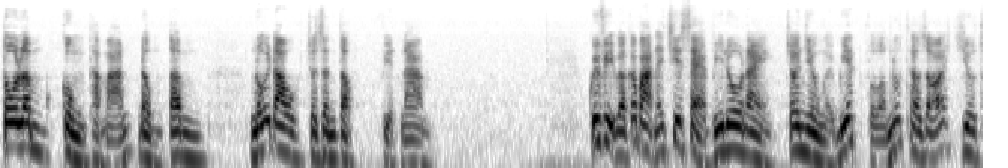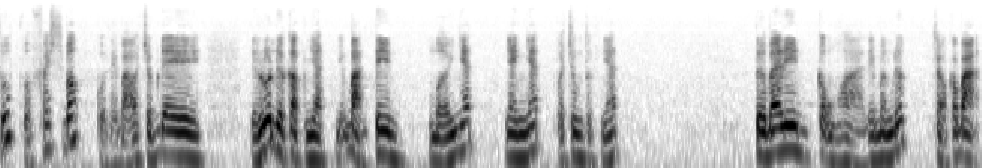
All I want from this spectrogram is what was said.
Tô Lâm cùng thảm án đồng tâm, nỗi đau cho dân tộc Việt Nam. Quý vị và các bạn hãy chia sẻ video này cho nhiều người biết và bấm nút theo dõi YouTube và Facebook của Thời báo.de để luôn được cập nhật những bản tin mới nhất, nhanh nhất và trung thực nhất. Từ Berlin, Cộng hòa Liên bang Đức, chào các bạn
